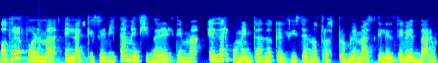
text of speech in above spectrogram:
Otra forma en la que se evita mencionar el tema es argumentando que existen otros problemas que les deben dar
